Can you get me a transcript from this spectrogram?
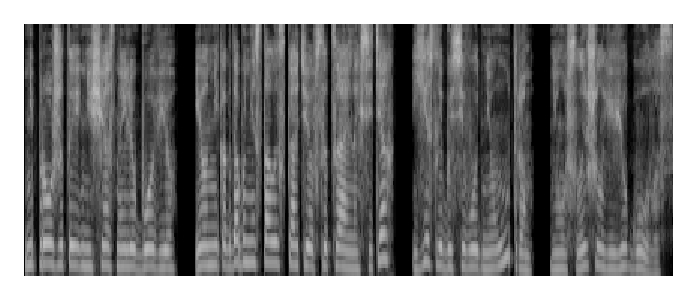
не прожитой несчастной любовью, и он никогда бы не стал искать ее в социальных сетях, если бы сегодня утром не услышал ее голос.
